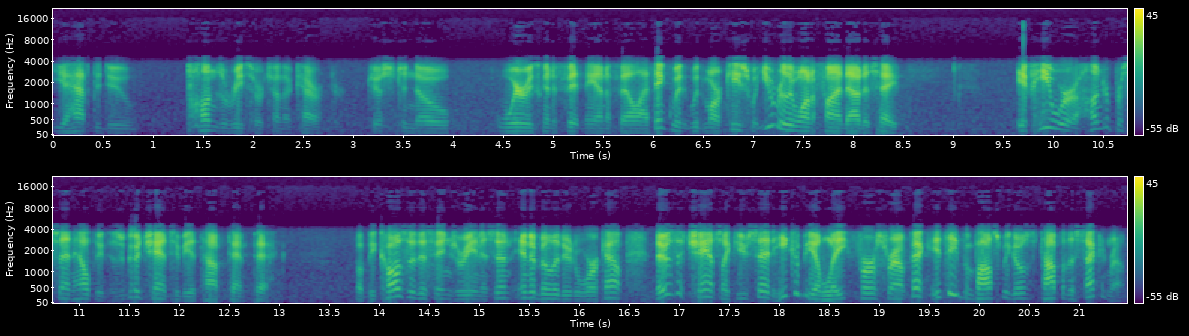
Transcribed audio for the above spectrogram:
you have to do tons of research on their character just to know where he's going to fit in the NFL. I think with with Marquise, what you really want to find out is, hey, if he were 100% healthy, there's a good chance he'd be a top 10 pick. But because of this injury and his inability to work out, there's a chance, like you said, he could be a late first round pick. It's even possible he goes to the top of the second round.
